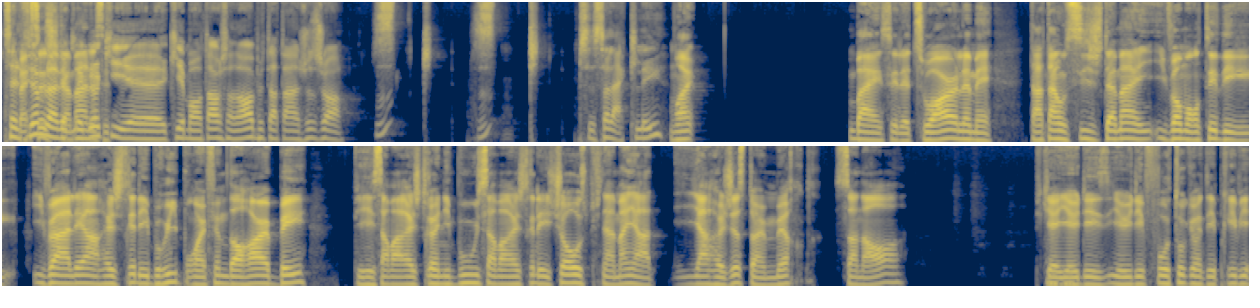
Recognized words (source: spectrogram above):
C'est le Ben, film ça, avec le là, gars qui, euh, qui est monteur sonore, puis t'entends juste genre. C'est ça la clé. Ouais. Ben, c'est le tueur, là, mais t'entends aussi, justement, il, il va monter des. Il va aller enregistrer des bruits pour un film d'horreur B, puis il s'en va enregistrer un hibou, il s'en va enregistrer des choses, puis finalement, il, en- il enregistre un meurtre sonore. Puis qu'il y, a eu des- il y a eu des photos qui ont été prises.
